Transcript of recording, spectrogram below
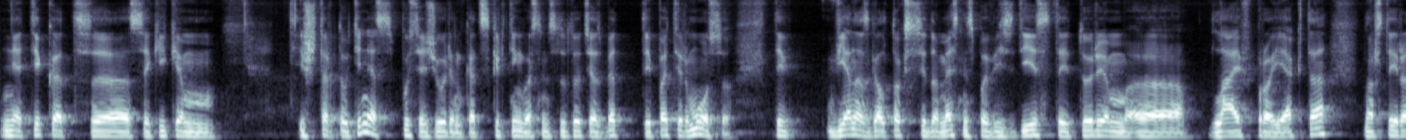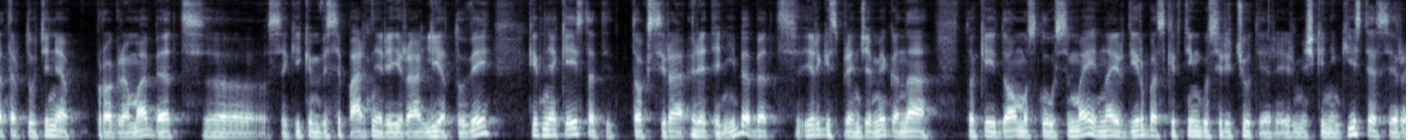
ne tik, kad, sakykime, iš tarptautinės pusės žiūrint, kad skirtingos institucijos, bet taip pat ir mūsų. Tai vienas gal toks įdomesnis pavyzdys, tai turim uh, live projektą, nors tai yra tarptautinė programa, bet, uh, sakykime, visi partneriai yra lietuviai. Kaip nekeista, tai toks yra retenybė, bet irgi sprendžiami gana tokie įdomus klausimai, na ir dirba skirtingus ryčių, tai ir, ir miškininkystės, ir,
